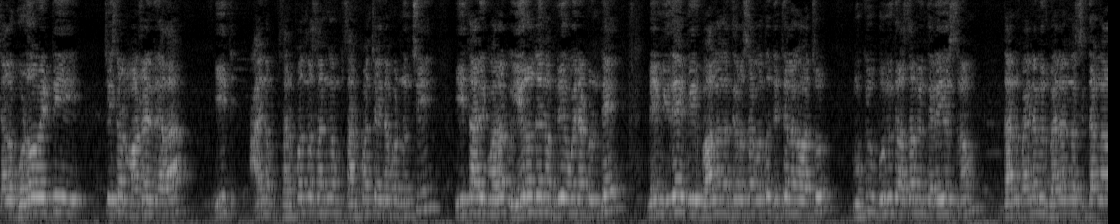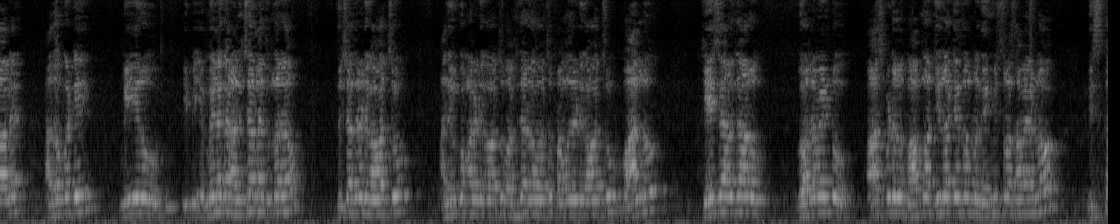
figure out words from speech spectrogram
చాలా గొడవ పెట్టి చేసినట్టు మాట్లాడింది కదా. ఈ ఆయన సర్పంచ సంఘం సర్పంచ్ అయినప్పటి నుంచి ఈ తారీఖు వరకు ఏ రోజైనా ఫ్రీ పోయినట్టు ఉంటే మేము ఇదే మీరు బాలంగా తీవ్రస కావచ్చు కావచ్చు ముఖ్య భూమికి రాస్తా మేము తెలియజేస్తున్నాం. దానిపైన మీరు బలంగా సిద్ధం కావాలి. అదొకటి. మీరు ఇప్పుడు ఎమ్మెల్యే గారు అనుచరులు అయితే ఉన్నారో దుశాంత్ రెడ్డి కావచ్చు అనిల్ కుమార్ రెడ్డి కావచ్చు వంశీధర్ కావచ్చు ప్రమోద్ రెడ్డి కావచ్చు వాళ్ళు కేసీఆర్ గారు గవర్నమెంట్ హాస్పిటల్ బాబ్నాథ్ జిల్లా కేంద్రంలో నిర్మిస్తున్న సమయంలో ఇసుక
